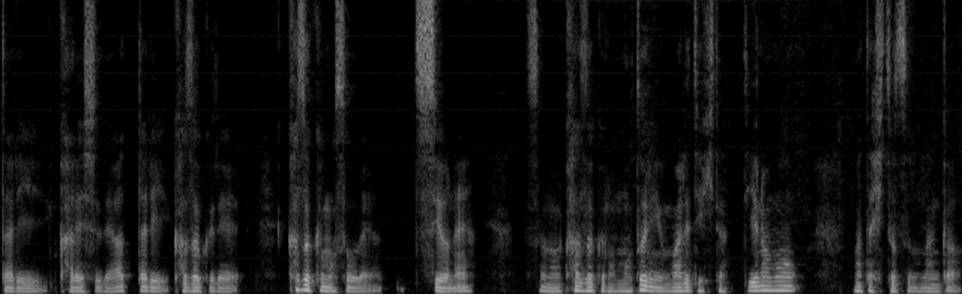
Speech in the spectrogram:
たり、彼氏であったり、家族で、家族もそうだよですよね。その家族の元に生まれてきたっていうのも、また一つのなんか、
